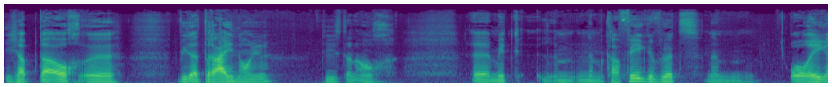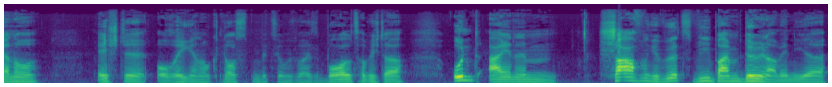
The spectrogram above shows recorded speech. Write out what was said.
Ich habe da auch äh, wieder drei neue, die ist dann auch äh, mit einem, Kaffeegewürz, einem Oregano, echte Oregano-Knospen bzw. Balls habe ich da und einem scharfen Gewürz wie beim Döner. Wenn ihr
